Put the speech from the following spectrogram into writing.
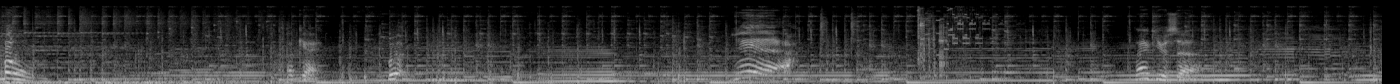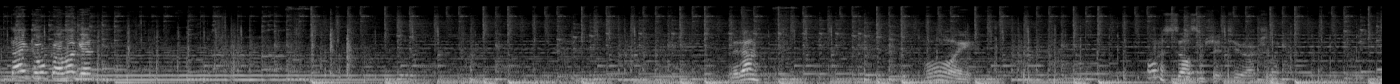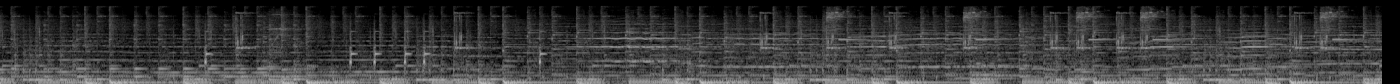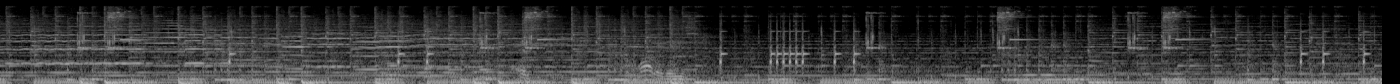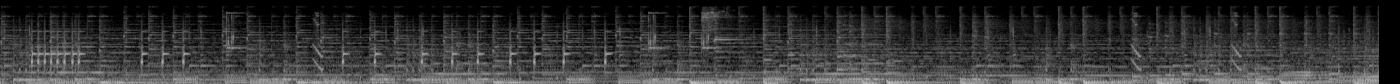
Boom! Okay. Huh. Yeah! Thank you, sir. Thank you, come again. They're done? Boy. I want to sell some shit too, actually.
